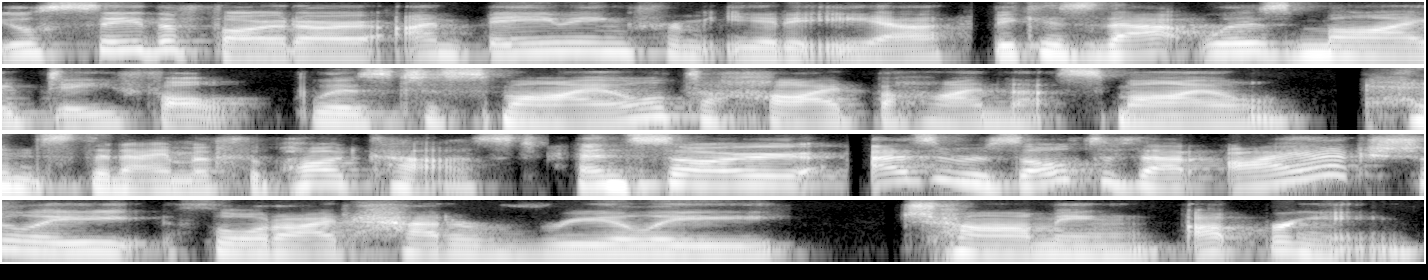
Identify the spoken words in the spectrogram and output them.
You'll see the photo. I'm beaming from ear to ear because that was my default was to smile, to hide behind that smile, hence the name of the podcast. And so as a result of that, I actually thought I'd had a really charming upbringing.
